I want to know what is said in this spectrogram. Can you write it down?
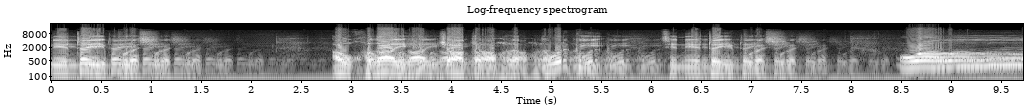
نیټه پوره شي أو خدای چاته مهلت نه ورکي چې نیټه پوره شي والله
